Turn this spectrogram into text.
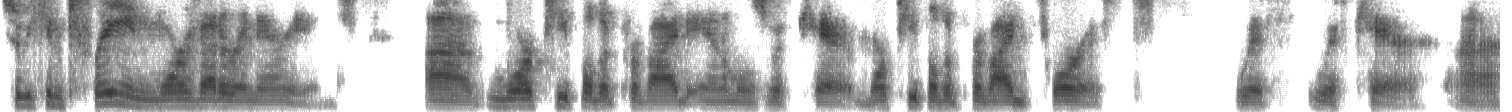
So we can train more veterinarians, uh, more people to provide animals with care, more people to provide forests with, with care. Uh,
